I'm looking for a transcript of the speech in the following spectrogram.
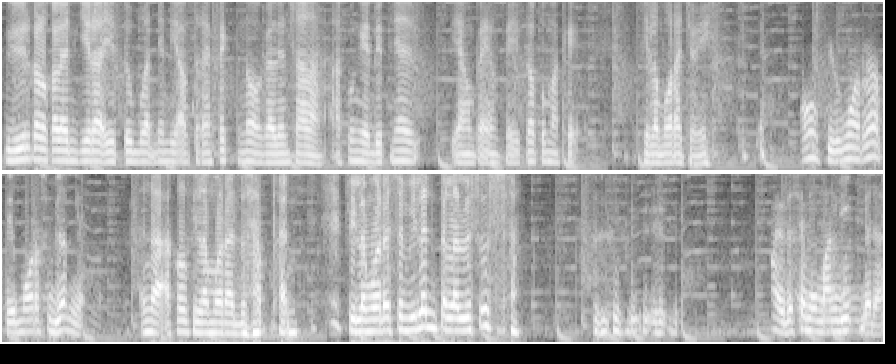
jujur kalau kalian kira itu buatnya di After Effects no kalian salah aku ngeditnya yang PMV itu aku make Filmora coy Oh, Filmora, Filmora 9 ya? enggak aku Filmora 8 Filmora 9 terlalu susah Ah, udah saya mau mandi, dadah.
